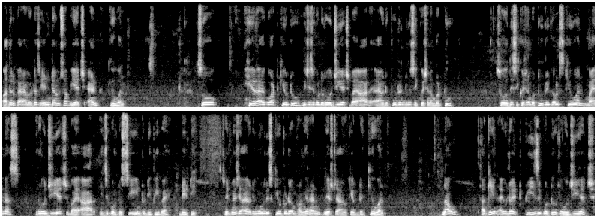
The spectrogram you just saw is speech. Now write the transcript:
other parameters in terms of H and Q1 so here I got Q2 which is equal to rho GH by R. I have to put into this equation number 2 so this equation number 2 becomes Q1 minus rho GH by R is equal to C into dP by dt. So it means I have removed this Q2 term from here and just I have kept the Q1 now again I will write P is equal to rho GH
